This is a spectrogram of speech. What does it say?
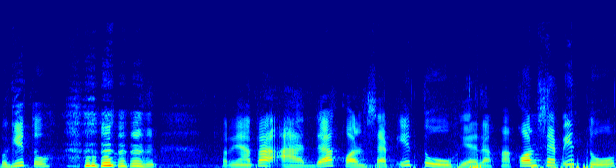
begitu. Ternyata ada konsep itu ya. Nah konsep itu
